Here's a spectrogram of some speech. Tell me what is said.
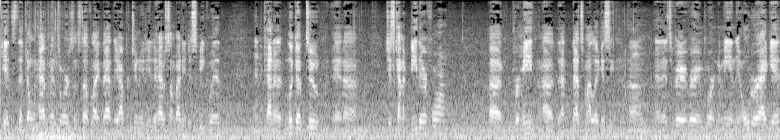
kids that don't have mentors and stuff like that the opportunity to have somebody to speak with and kind of look up to and uh, just kind of be there for them uh, for me, uh, that, that's my legacy. Um, and it's very, very important to me. And the older I get,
